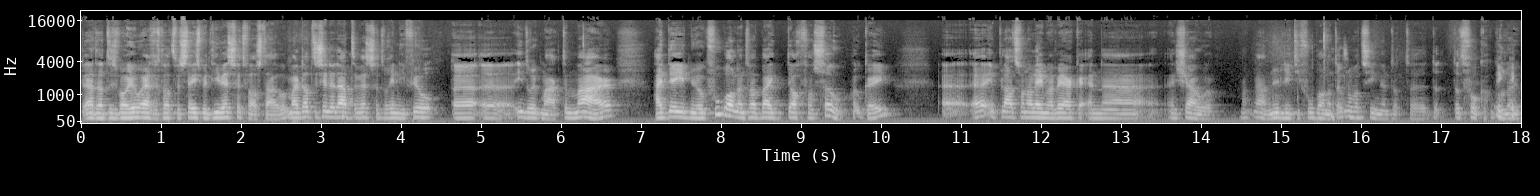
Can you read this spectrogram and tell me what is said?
ja, dat is wel heel erg dat we steeds bij die wedstrijd vasthouden. Maar dat is inderdaad de wedstrijd waarin hij veel eh, eh, indruk maakte. Maar hij deed het nu ook voetballend, waarbij ik dacht van zo, oké. In plaats van alleen maar werken en, en sjouwen. Maar, nou, nu liet hij voetballend ook nog wat zien en dat, eh, dat, dat vond ik ook wel leuk. ik,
